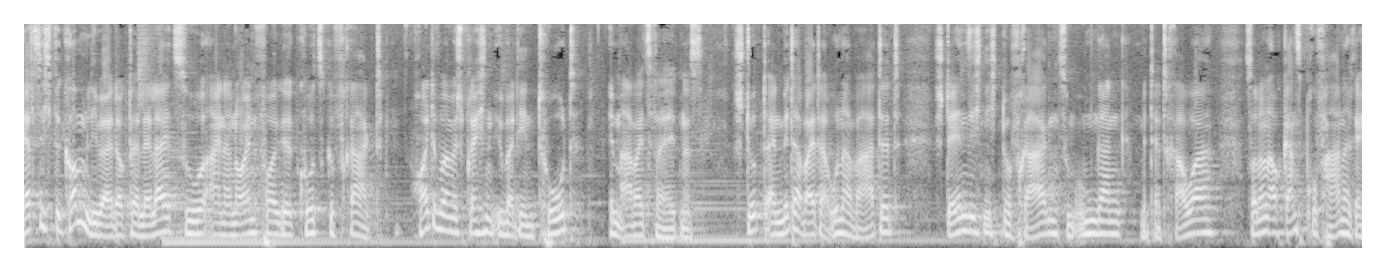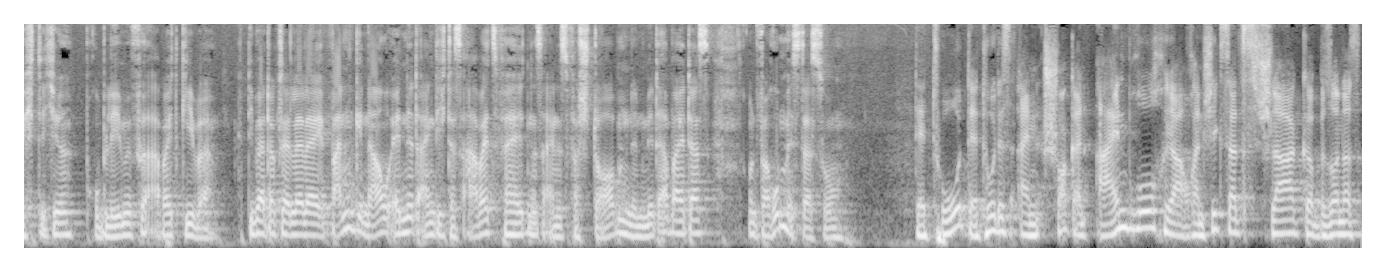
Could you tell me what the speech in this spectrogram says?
Herzlich willkommen, lieber Herr Dr. Lellay, zu einer neuen Folge Kurz gefragt. Heute wollen wir sprechen über den Tod im Arbeitsverhältnis. Stirbt ein Mitarbeiter unerwartet, stellen sich nicht nur Fragen zum Umgang mit der Trauer, sondern auch ganz profane rechtliche Probleme für Arbeitgeber. Lieber Dr. Lellay, wann genau endet eigentlich das Arbeitsverhältnis eines verstorbenen Mitarbeiters und warum ist das so? Der Tod, der Tod ist ein Schock, ein Einbruch, ja auch ein Schicksalsschlag, besonders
